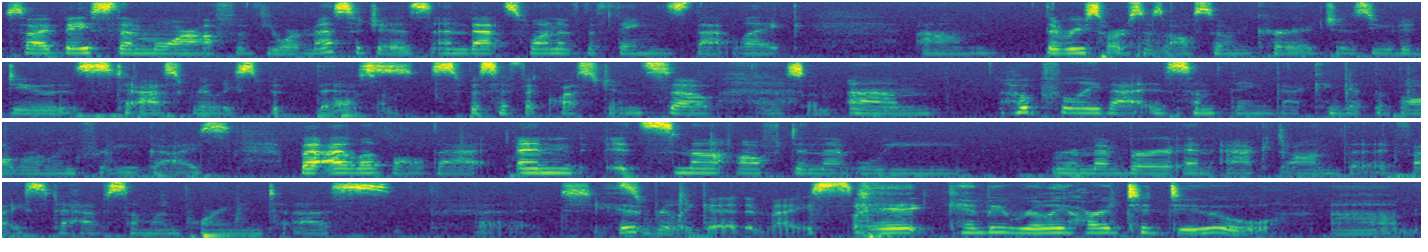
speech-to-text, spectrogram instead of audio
So I based them more off of your messages, and that's one of the things that like um, the resources also encourages you to do is to ask really spe- Awesome. specific questions. So Awesome. um, hopefully that is something that can get the ball rolling for you guys. But I love all that, and it's not often that we remember and act on the advice to have someone pouring into us. But it's It- really good advice. it can be really hard to do. Um,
